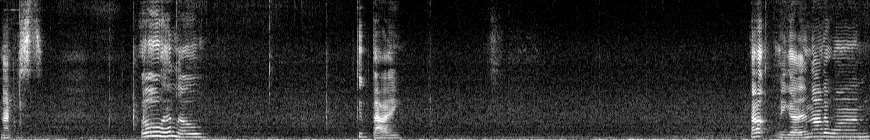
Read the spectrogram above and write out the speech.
Nice. Oh, hello. Goodbye. Oh, we got another one.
